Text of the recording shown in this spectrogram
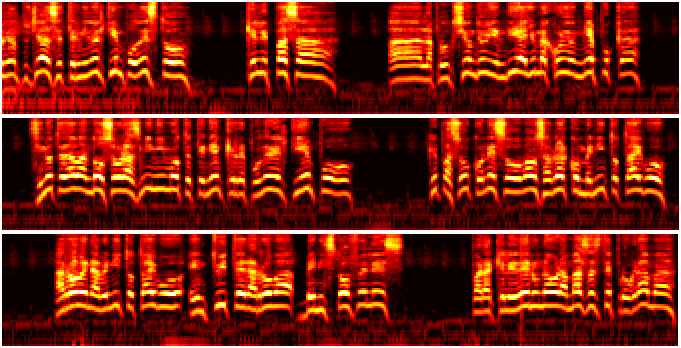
Oigan, pues ya se terminó el tiempo de esto. ¿Qué le pasa a la producción de hoy en día? Yo me acuerdo en mi época, si no te daban dos horas mínimo, te tenían que reponer el tiempo. ¿Qué pasó con eso? Vamos a hablar con Benito Taibo. Arroben a Benito Taibo en Twitter, arroba Benistófeles, para que le den una hora más a este programa.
